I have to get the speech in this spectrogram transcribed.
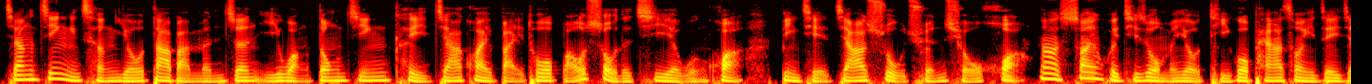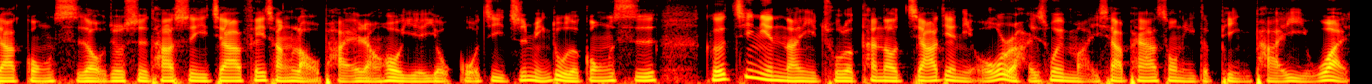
将经营层由大阪门真移往东京，可以加快摆脱保守的企业文化，并且加速全球化。那上一回其实我们有提过 Panasonic 这一家公司哦，就是它是一家非常老牌，然后也有国际知名度的公司。可是近年来，你除了看到家电，你偶尔还是会买一下 Panasonic 的品牌以外，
